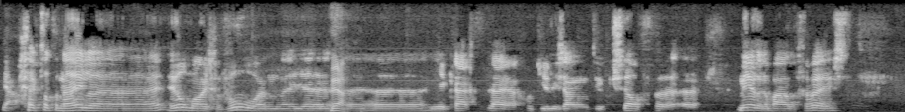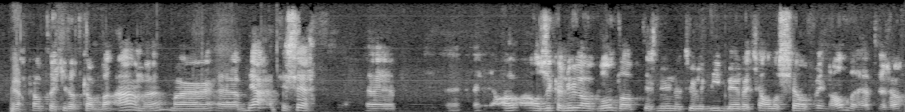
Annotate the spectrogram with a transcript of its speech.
ja, geeft dat een hele, eh, heel mooi gevoel. En eh, je, Ja. je krijgt, nou ja, goed, jullie zijn natuurlijk zelf meerdere malen geweest. Ja. Ik hoop dat je dat kan beamen. Maar ja, het is echt. Eh, eh, al- als ik er nu ook rondloop, het is nu natuurlijk niet meer dat je alles zelf in handen hebt en zo.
